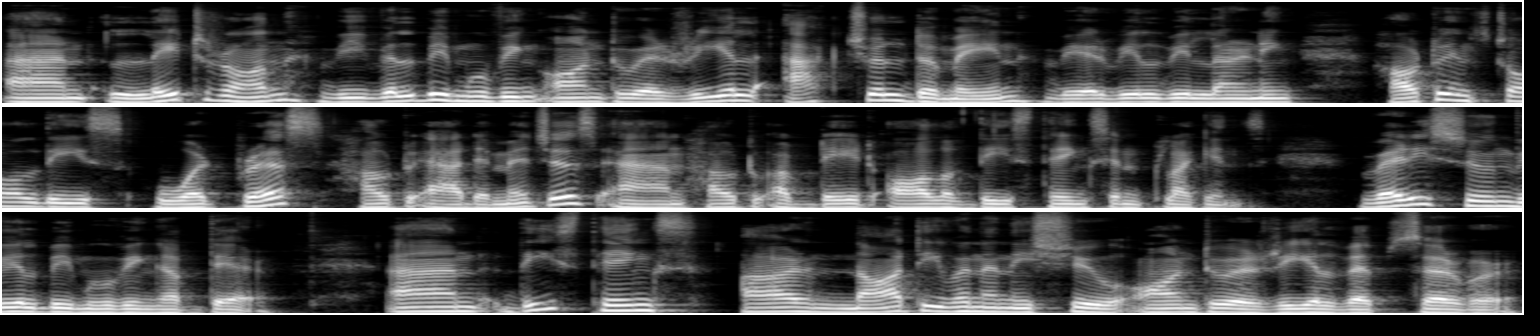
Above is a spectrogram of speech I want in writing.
and later on we will be moving on to a real actual domain where we'll be learning how to install these WordPress, how to add images and how to update all of these things in plugins. Very soon we'll be moving up there. And these things are not even an issue onto a real web server.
